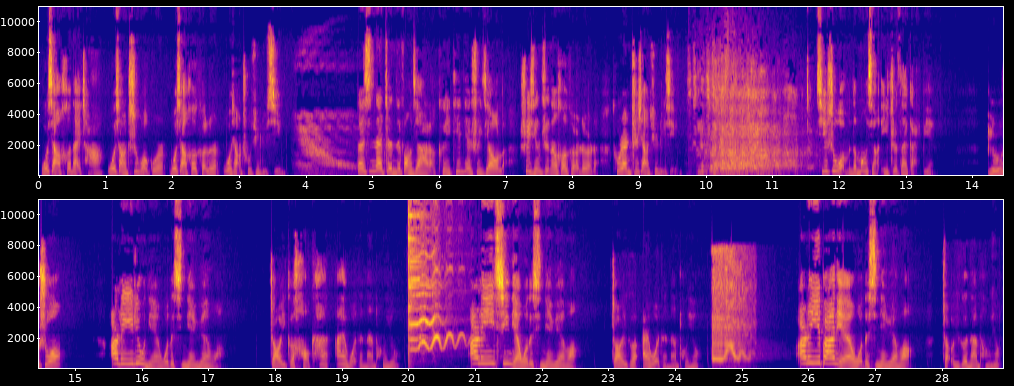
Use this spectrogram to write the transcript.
我想喝奶茶，我想吃火锅，我想喝可乐，我想出去旅行。但现在真的放假了，可以天天睡觉了，睡醒只能喝可乐了。突然只想去旅行。其实我们的梦想一直在改变。比如说，二零一六年我的新年愿望，找一个好看爱我的男朋友；二零一七年我的新年愿望，找一个爱我的男朋友；二零一八年我的新年愿望，找一个男朋友。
